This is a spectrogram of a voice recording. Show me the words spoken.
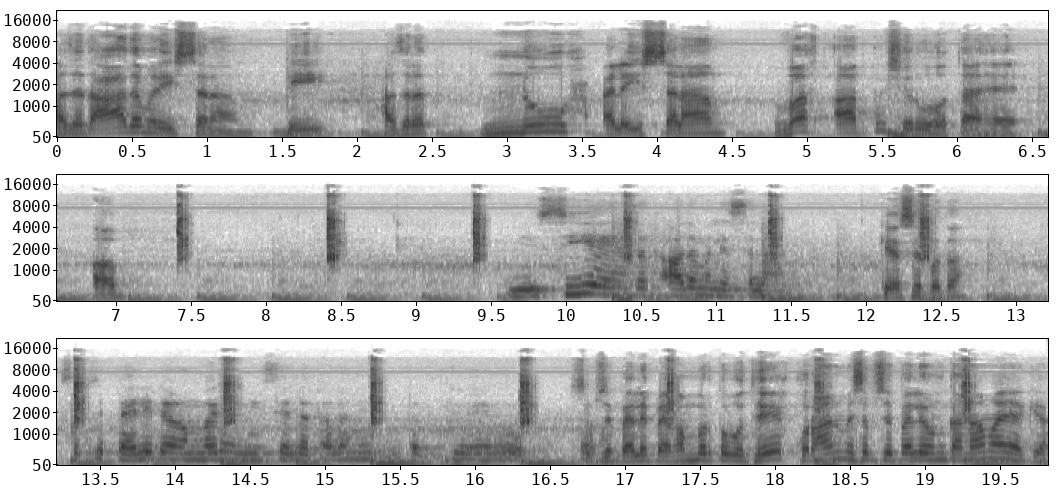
हज़रत आदम अलैहिस्सलाम डी हज़रत नूह अलैहिस्सलाम वक्त आपका शुरू होता है अब। ये सी है हज़रत आदम अलैहिस्सलाम कैसे पता? सबसे पहले पैगंबर है उन्हीं से अल्लाह ताला ने मतलब जो है वो सबसे पहले पैगंबर तो वो थे। कुरान में सबसे पहले उनका नाम आया क्या?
